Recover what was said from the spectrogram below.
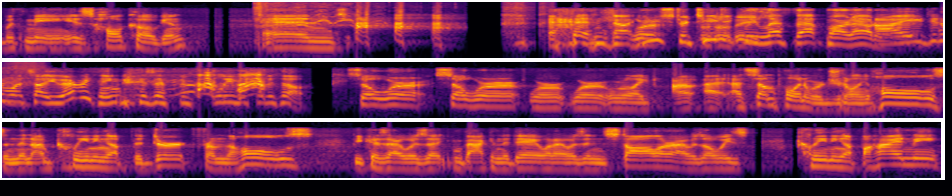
with me is Hulk Hogan, and and Now, you strategically Holy- left that part out. I didn't want to tell you everything because I believe it for the tell. So we're so we're we're we're, we're like I, I, at some point we're drilling holes and then I'm cleaning up the dirt from the holes because I was uh, back in the day when I was an installer I was always cleaning up behind me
